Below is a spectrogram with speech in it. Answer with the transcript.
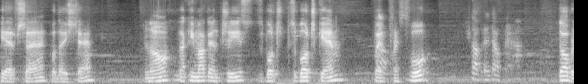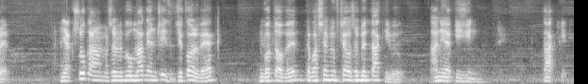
Pierwsze podejście. No, taki mac and cheese z, bocz, z boczkiem. Powiem Państwu. Dobry, dobry. Dobry. Jak szukam, żeby był mac and cheese gdziekolwiek gotowy, to właśnie bym chciał, żeby taki był, a nie jakiś inny. Taki.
